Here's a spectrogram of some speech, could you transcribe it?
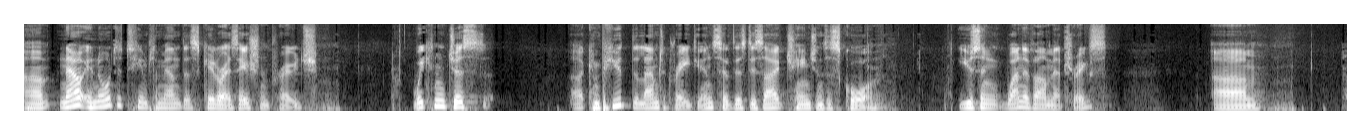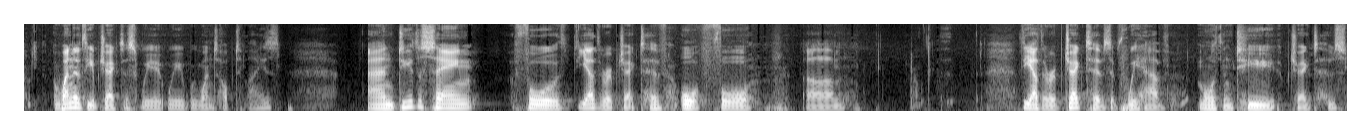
Um, now, in order to implement the scalarization approach, we can just uh, compute the lambda gradient, so this desired change in the score, using one of our metrics, um, one of the objectives we, we, we want to optimize, and do the same for the other objective or for um, the other objectives if we have more than two objectives.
